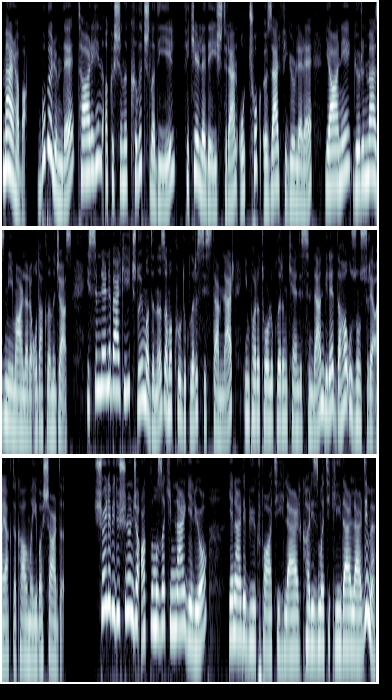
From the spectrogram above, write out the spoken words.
Merhaba. Bu bölümde tarihin akışını kılıçla değil, fikirle değiştiren o çok özel figürlere, yani görünmez mimarlara odaklanacağız. İsimlerini belki hiç duymadınız ama kurdukları sistemler, imparatorlukların kendisinden bile daha uzun süre ayakta kalmayı başardı. Şöyle bir düşününce aklımıza kimler geliyor? Genelde büyük fatihler, karizmatik liderler değil mi?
